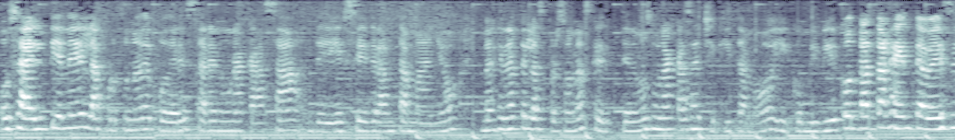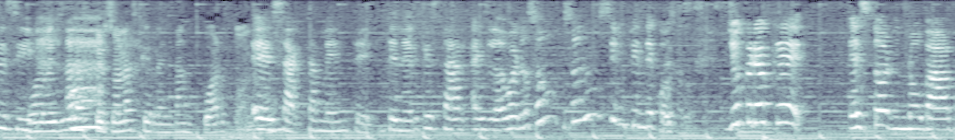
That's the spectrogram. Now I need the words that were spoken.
o sea, él tiene la fortuna de poder estar en una casa de ese gran tamaño. Imagínate las personas que tenemos una casa chiquita, ¿no? Y convivir con tanta gente a veces y... O a veces las ah. personas que rentan cuarto, ¿no? Exactamente, tener que estar aislado. Bueno, son, son un sinfín de cosas. Yo creo que esto no va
